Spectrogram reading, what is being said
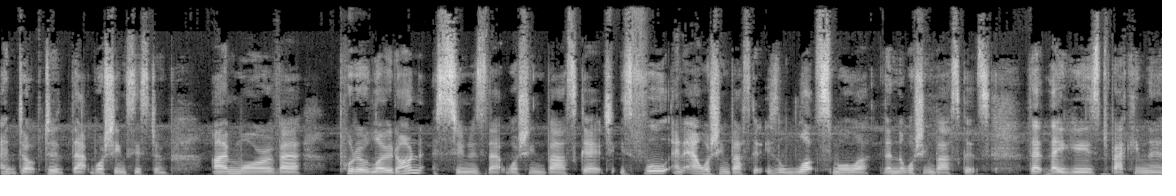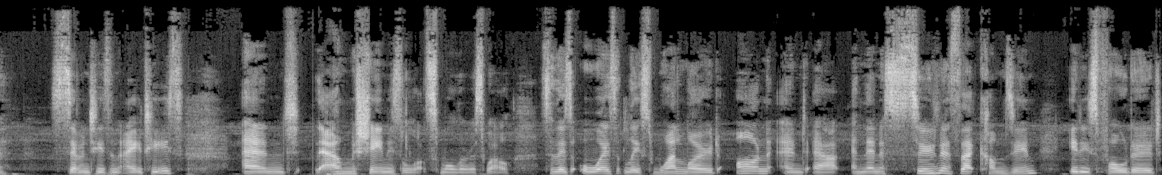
adopted that washing system. I'm more of a put a load on as soon as that washing basket is full. And our washing basket is a lot smaller than the washing baskets that they used back in the 70s and 80s. And our machine is a lot smaller as well. So there's always at least one load on and out. And then as soon as that comes in, it is folded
